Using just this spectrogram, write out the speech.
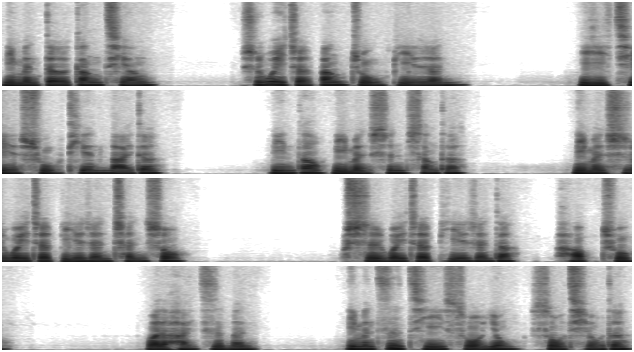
你们得刚强，是为着帮助别人。一切属天来的，临到你们身上的，你们是为着别人承受，是为着别人的好处。我的孩子们，你们自己所用所求的，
